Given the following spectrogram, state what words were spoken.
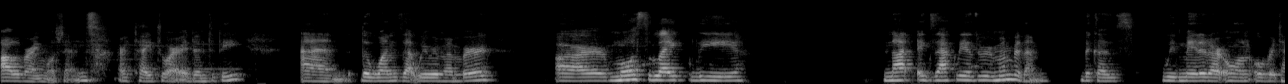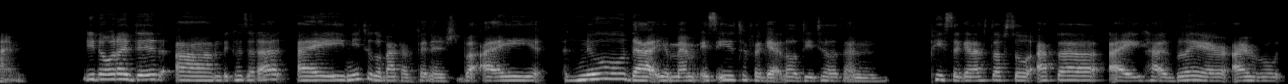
all of our emotions are tied to our identity and the ones that we remember are most likely not exactly as we remember them because we've made it our own over time. You know what I did? Um, because of that, I need to go back and finish, but I knew that your mem it's easy to forget little details and piece together stuff. So after I had Blair, I wrote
